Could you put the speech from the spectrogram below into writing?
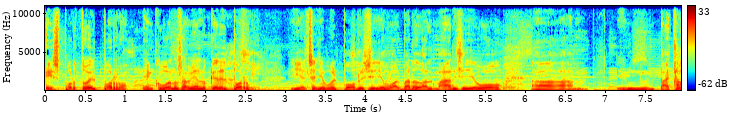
exportó el porro. En Cuba no sabían lo que era el porro. Y él se llevó el porro y se llevó a Álvaro Dalmar y se llevó a mm, Pacho A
